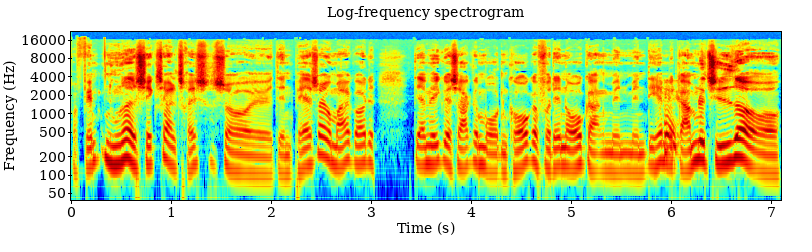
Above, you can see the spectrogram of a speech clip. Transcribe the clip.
fra 1556, så øh, den passer jo meget godt. Det har ikke været sagt, at Morten Korker for den overgang, men, men det her med gamle tider og,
